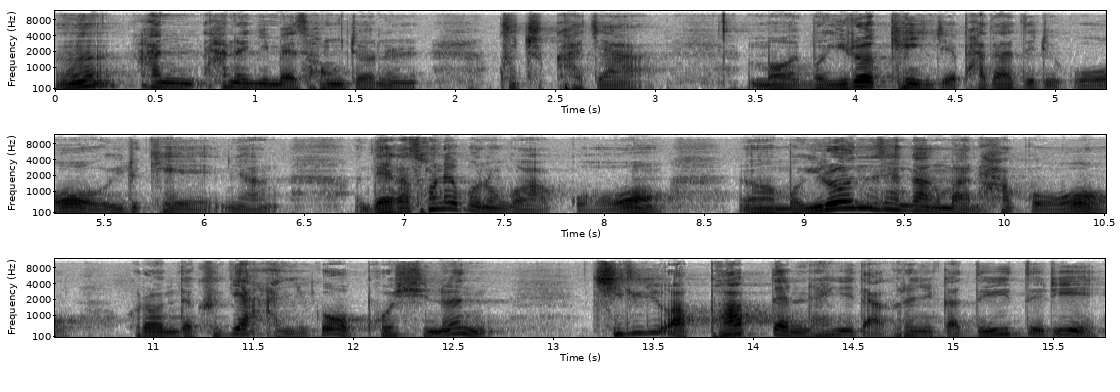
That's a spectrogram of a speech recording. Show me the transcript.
어? 한 하느님의 성전을 구축하자, 뭐, 뭐 이렇게 이제 받아들이고 이렇게 그냥 내가 손해 보는 것 같고 어, 뭐 이런 생각만 하고 그런데 그게 아니고 보시는 진리와 부합되는 행위다. 그러니까 너희들이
